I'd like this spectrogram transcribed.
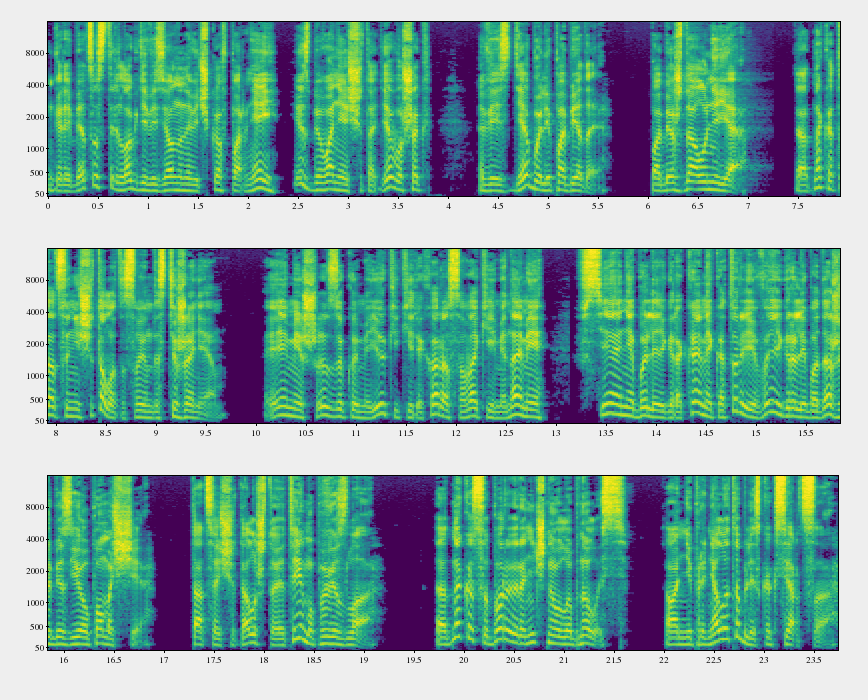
Гребец и стрелок дивизиона новичков парней и сбивание щита девушек. Везде были победы. Побеждал не я. Однако Тацу не считал это своим достижением. Эми, Шизуку, Миюки, Кирихара, Саваки и Минами – все они были игроками, которые выиграли бы даже без его помощи. Тацу считал, что это ему повезло. Однако Субару иронично улыбнулась. Он не принял это близко к сердцу.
